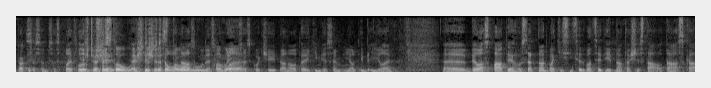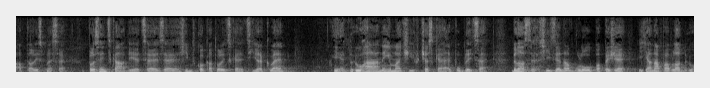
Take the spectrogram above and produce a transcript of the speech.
tak se jsem se spletl. Ještě šestou, ještě, ještě šestou, šestou otázku nesmíme přeskočit. Ano, to je tím, že jsem měl ty brýle. Eh, byla z 5. srpna 2021 ta šestá otázka a ptali jsme se. Plzeňská diecéze římskokatolické církve je druhá nejmladší v České republice. Byla zřízena bulou papeže Jana Pavla II.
